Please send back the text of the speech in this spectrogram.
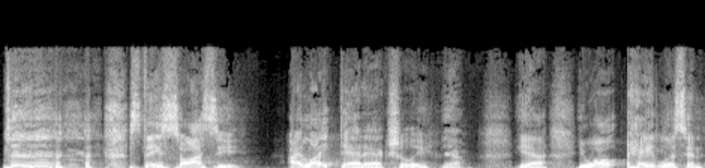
Stay saucy. I like that actually. Yeah. Yeah. You all, hey, listen,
